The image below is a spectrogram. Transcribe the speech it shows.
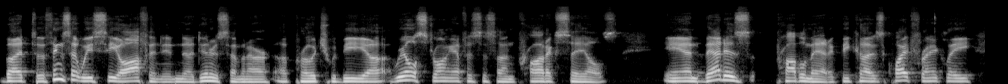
But the things that we see often in a dinner seminar approach would be a real strong emphasis on product sales. And that is problematic because, quite frankly,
